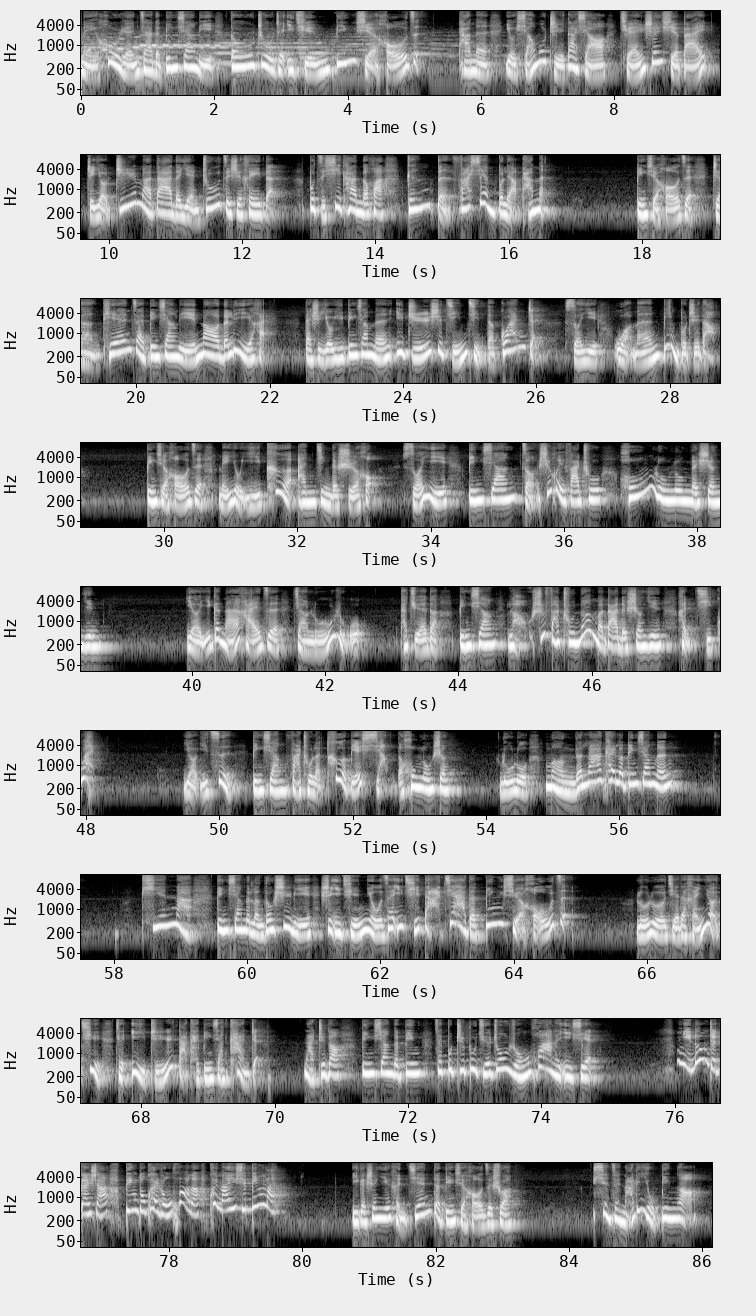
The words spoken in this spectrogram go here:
每户人家的冰箱里都住着一群冰雪猴子，它们有小拇指大小，全身雪白，只有芝麻大的眼珠子是黑的。不仔细看的话，根本发现不了它们。冰雪猴子整天在冰箱里闹得厉害，但是由于冰箱门一直是紧紧的关着，所以我们并不知道。冰雪猴子没有一刻安静的时候，所以冰箱总是会发出轰隆隆的声音。有一个男孩子叫鲁鲁，他觉得冰箱老是发出那么大的声音很奇怪。有一次，冰箱发出了特别响的轰隆声，鲁鲁猛地拉开了冰箱门。天哪！冰箱的冷冻室里是一群扭在一起打架的冰雪猴子。鲁鲁觉得很有趣，就一直打开冰箱看着。哪知道冰箱的冰在不知不觉中融化了一些。你愣着干啥？冰都快融化了，快拿一些冰来！一个声音很尖的冰雪猴子说：“现在哪里有冰啊？”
